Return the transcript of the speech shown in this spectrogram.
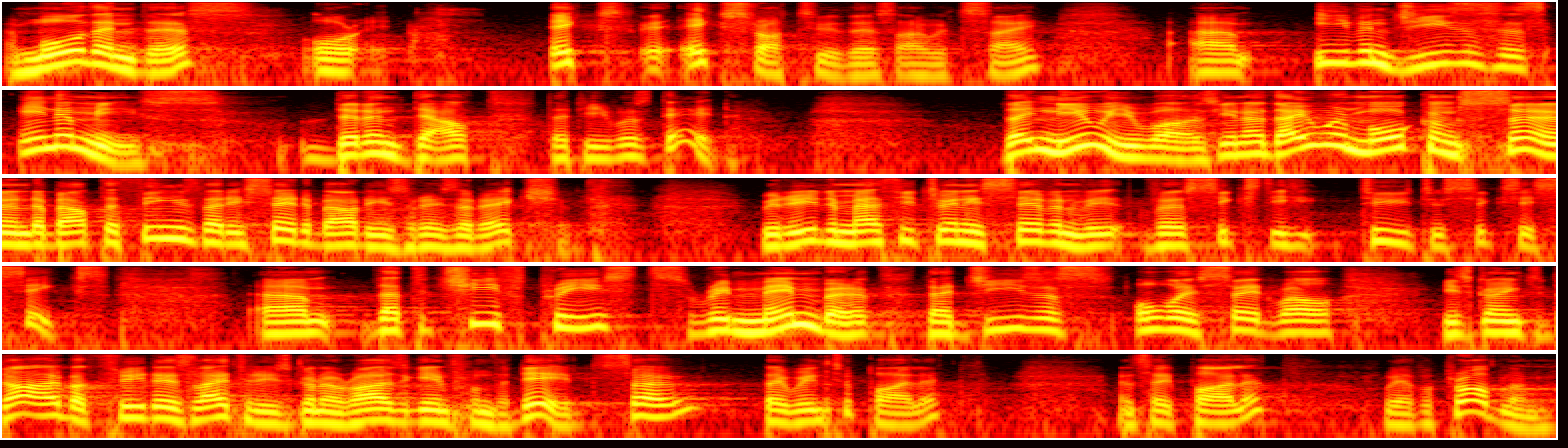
And more than this, or ex- extra to this, I would say. Um, even Jesus' enemies didn't doubt that he was dead. They knew he was. You know, they were more concerned about the things that he said about his resurrection. We read in Matthew 27, verse 62 to 66, um, that the chief priests remembered that Jesus always said, Well, he's going to die, but three days later he's going to rise again from the dead. So they went to Pilate and said, Pilate, we have a problem.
